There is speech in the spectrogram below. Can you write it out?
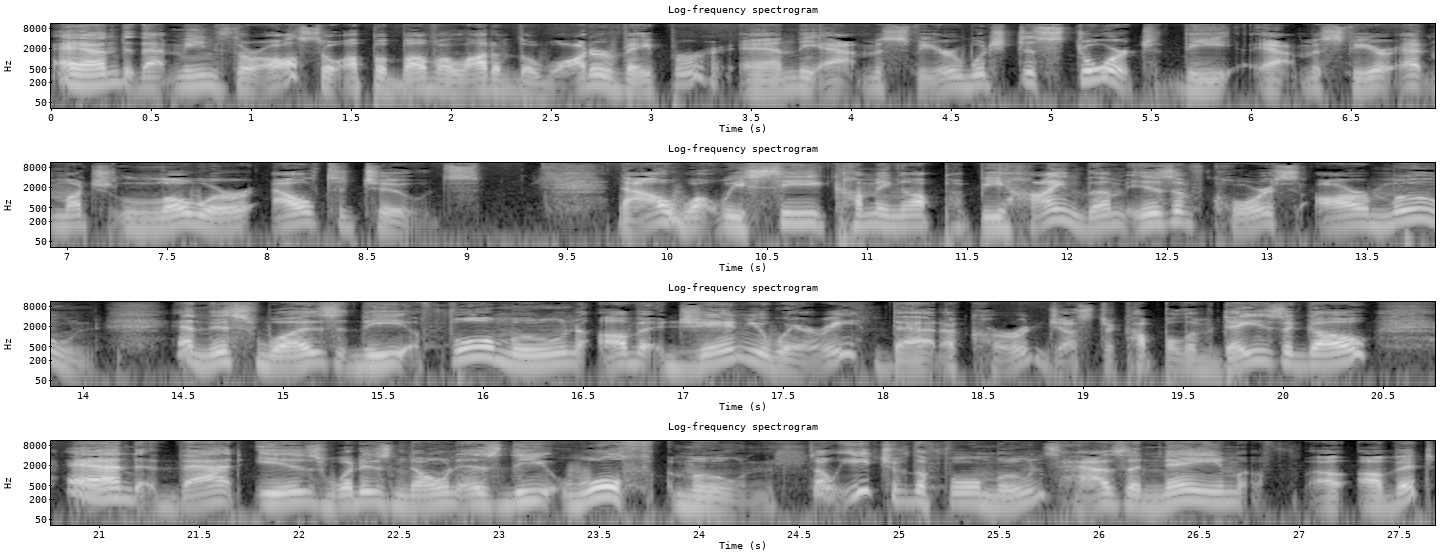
And that means they're also up above a lot of the water vapor and the atmosphere which distort the atmosphere at much lower altitudes. Now what we see coming up behind them is of course our moon. And this was the full moon of January that occurred just a couple of days ago. And that is what is known as the wolf moon. So each of the full moons has a name uh, of it.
